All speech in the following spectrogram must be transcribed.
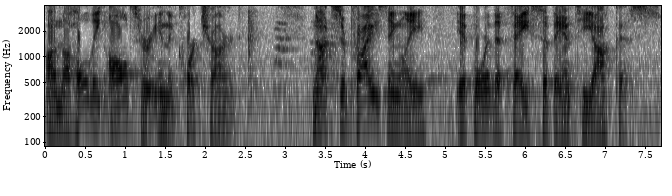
on the holy altar in the courtyard. Not surprisingly, it bore the face of Antiochus.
